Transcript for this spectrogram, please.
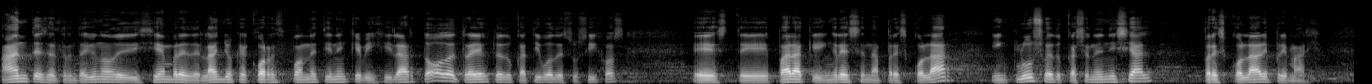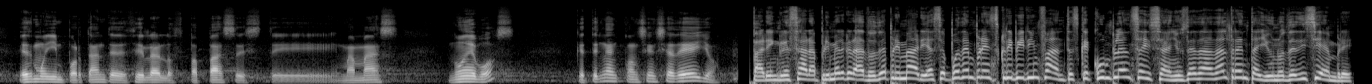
antes del 31 de diciembre del año que corresponde, tienen que vigilar todo el trayecto educativo de sus hijos este, para que ingresen a preescolar, incluso educación inicial, preescolar y primaria. Es muy importante decirle a los papás, este, mamás nuevos, que tengan conciencia de ello. Para ingresar a primer grado de primaria se pueden preinscribir infantes que cumplan 6 años de edad al 31 de diciembre,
